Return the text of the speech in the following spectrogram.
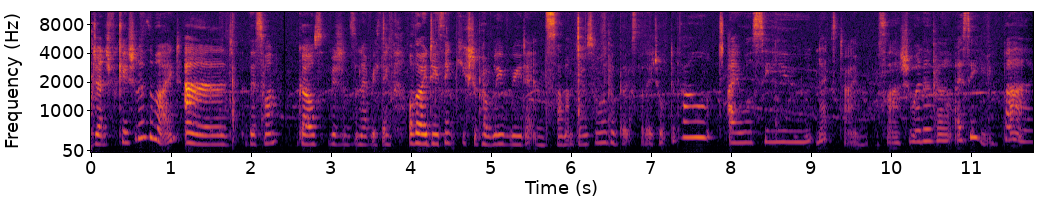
Gentrification of the Mind, and this one, Girls, Visions and Everything. Although I do think you should probably read it in summer. Those are all books that I talked about. I will see you next time, slash whenever I see you. Bye!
